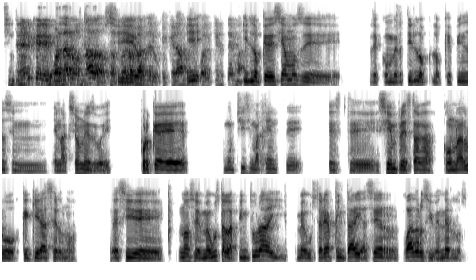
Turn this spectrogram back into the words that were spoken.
sin tener que guardarnos nada, o sea, Sí, poder hablar de lo que queramos, Y- de cualquier tema. Y lo que decíamos de, de convertir lo, lo que piensas en, en acciones, güey. Porque muchísima gente este, siempre está con algo que quiere hacer, ¿no? Así de, no sé, me gusta la pintura y me gustaría pintar y hacer cuadros y venderlos.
